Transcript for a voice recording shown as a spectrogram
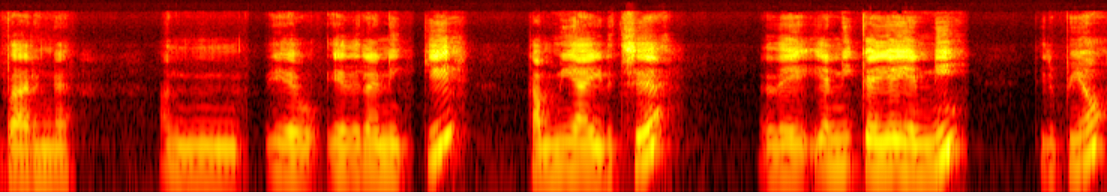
பாருங்கள் அந் எதில் நிற்கி கம்மியாயிடுச்சு. அது எண்ணிக்கையை எண்ணி திருப்பியும்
